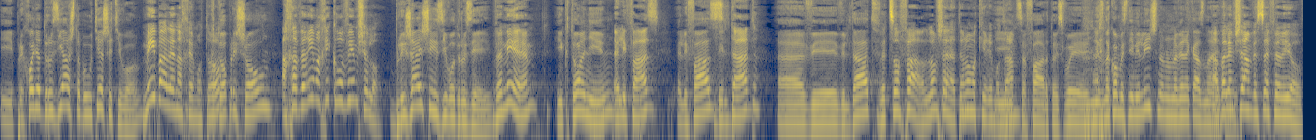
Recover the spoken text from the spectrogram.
И приходят друзья, чтобы утешить его. Кто пришел? Ближайшие из его друзей. И кто они? Элифаз, Элифаз, БИЛДАД. Вильдат וצופר. לא משנה, אתם לא מכירים אותם. и Цафар. То есть вы не знакомы с ними лично, но наверняка אבל הם знаете. שם בספר איוב.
